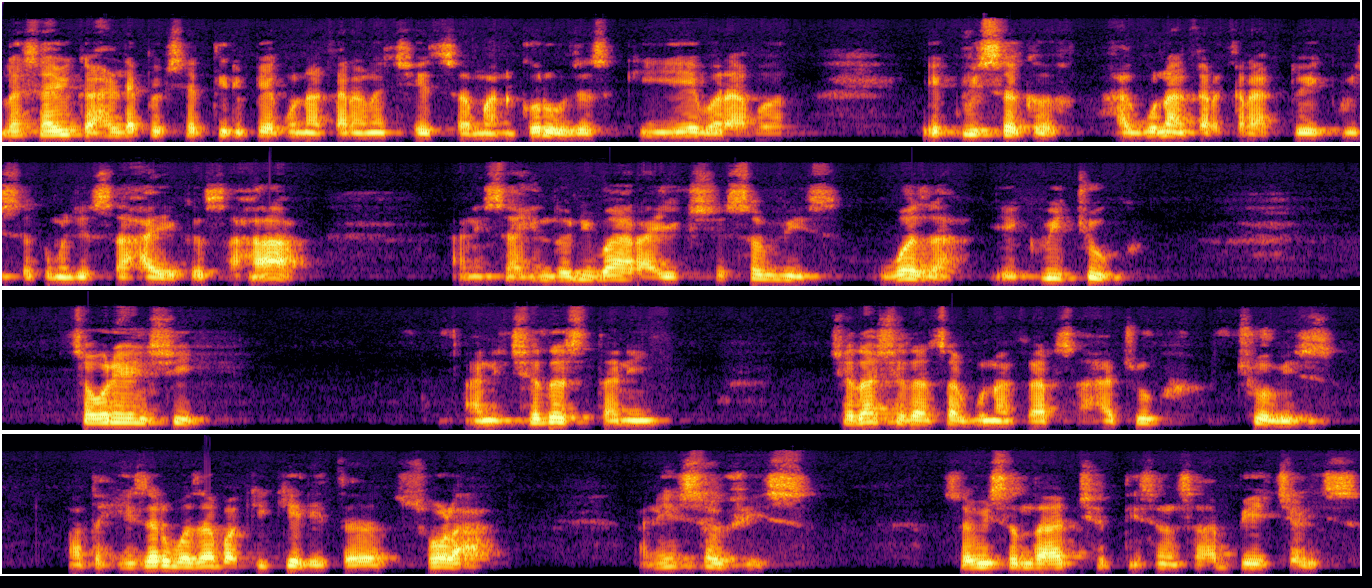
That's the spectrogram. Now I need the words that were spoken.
लसावी काढल्यापेक्षा तिरप्या गुणाकारानं छेद समान करू. जसं की ए बराबर एकवीसक हा गुणाकार करा. तो एकवीसक म्हणजे सहा एक सहा. आणि सहा दोन्ही बारा एकशे सव्वीस. वजा एकवीस चूक चौऱ्याऐंशी. आणि छेदस्थानी छेदाछेदाचा गुणाकार सहा चूक चोवीस. आता ही जर वजाबाकी केली तर सोळा आणि सव्वीस. सव्वीस अंदाज छत्तीस आणि सहा बेचाळीस.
